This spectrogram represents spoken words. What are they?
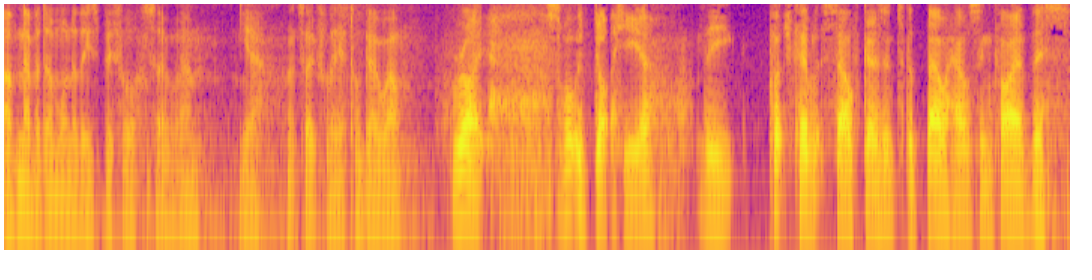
I've never done one of these before, so um, yeah, let's hopefully it'll go well. Right, so what we've got here, the clutch cable itself goes into the bell housing via this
